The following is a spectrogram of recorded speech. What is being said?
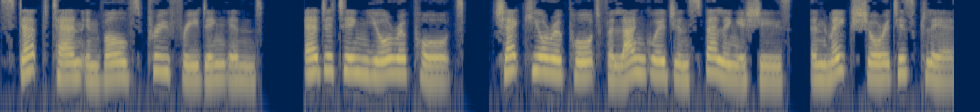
Step 10 involves proofreading and editing your report. Check your report for language and spelling issues, and make sure it is clear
